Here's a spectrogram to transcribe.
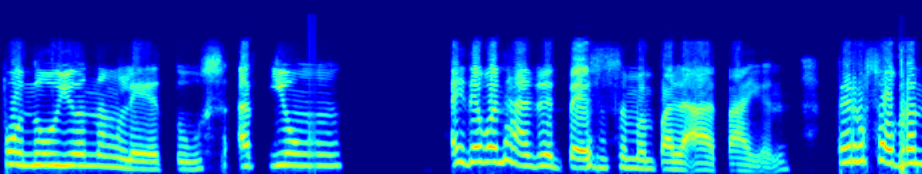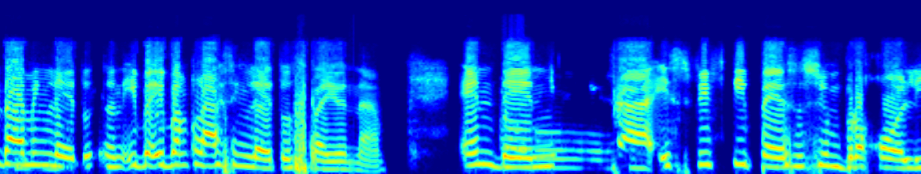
Puno yun ng lettuce. At yung, ay di 100 pesos naman pala ata yun. Pero sobrang daming lettuce nun. Iba-ibang klaseng lettuce pa yun ah. And then, yung Oo. isa is 50 pesos yung broccoli.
